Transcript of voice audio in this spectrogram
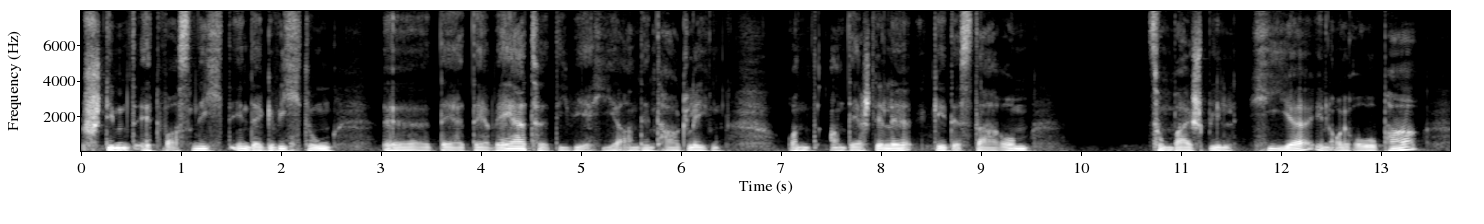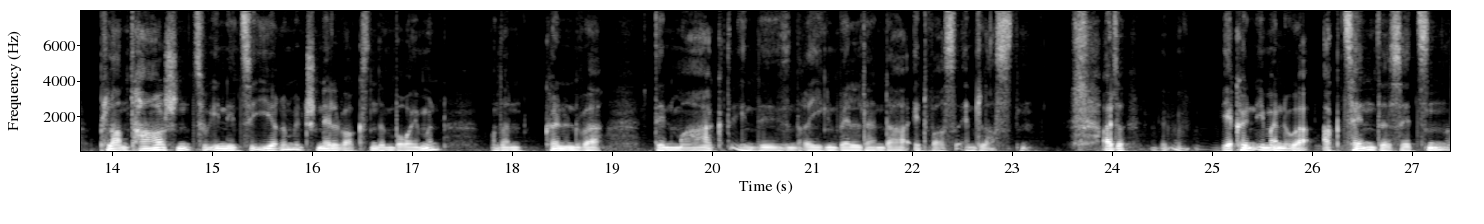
stimmt etwas nicht in der Gewichtung äh, der, der Werte, die wir hier an den Tag legen. Und an der Stelle geht es darum, zum Beispiel hier in Europa Plantagen zu initiieren mit schnell wachsenden Bäumen. Und dann können wir den Markt in diesen Regenwäldern da etwas entlasten. Also wir können immer nur Akzente setzen,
